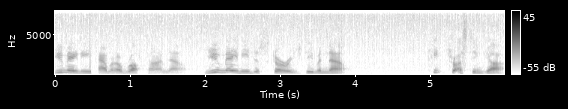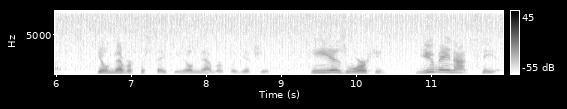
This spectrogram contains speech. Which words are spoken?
You may be having a rough time now. You may be discouraged even now. Keep trusting God. He'll never forsake you. He'll never forget you. He is working. You may not see it.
